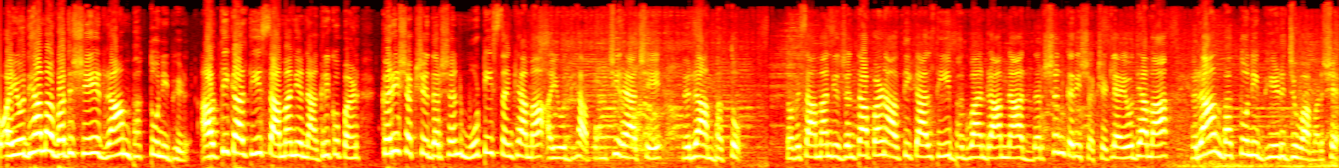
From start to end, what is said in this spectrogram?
તો અયોધ્યામાં વધશે રામ ભક્તોની ભીડ. આવતીકાલથી સામાન્ય નાગરિકો પણ કરી શકશે દર્શન. મોટી સંખ્યામાં અયોધ્યા પહોંચી રહ્યા છે રામ ભક્તો. તો હવે સામાન્ય જનતા પણ આવતીકાલથી ભગવાન રામના દર્શન કરી શકશે. એટલે અયોધ્યામાં રામ ભક્તોની ભીડ જોવા મળશે.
